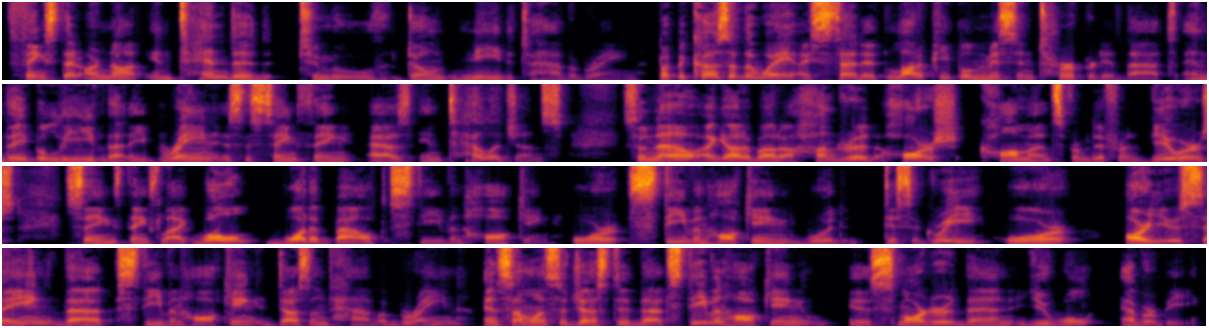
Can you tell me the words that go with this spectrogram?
things that are not intended to move don't need to have a brain. But because of the way I said it, a lot of people misinterpreted that and they believe that a brain is the same thing as intelligence. So now I got about a hundred harsh comments from different viewers saying things like, well, what about Stephen Hawking? Or Stephen Hawking would disagree. Or are you saying that Stephen Hawking doesn't have a brain? And someone suggested that Stephen Hawking is smarter than you will ever be.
